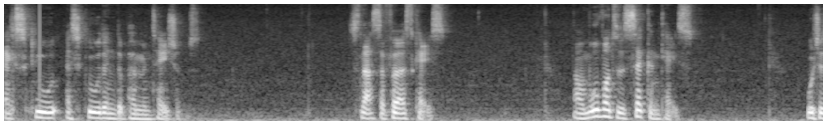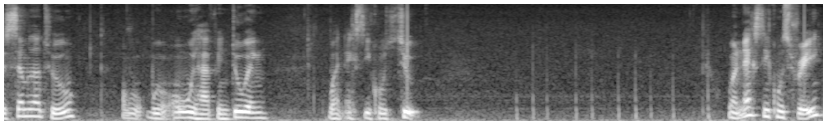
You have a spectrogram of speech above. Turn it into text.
excluding the permutations. So that's the first case. Now move on to the second case, which is similar to what we have been doing when x equals 2. When x equals 3,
